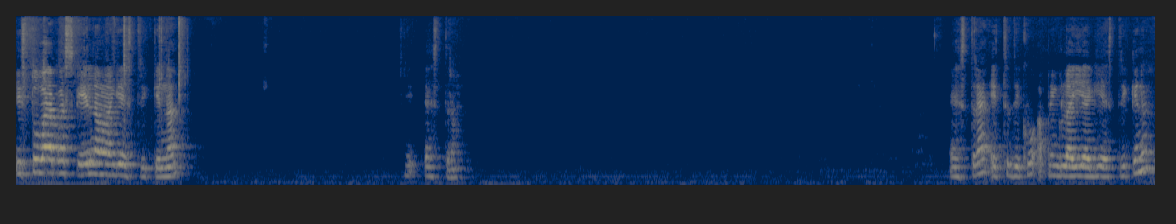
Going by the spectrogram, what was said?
ਇਸ ਤੋਂ ਬਾਅਦ ਆਪਾਂ ਸਕੇਲ ਲਵਾਂਗੇ ਇਸ ਤਰੀਕੇ ਨਾਲ। ਇਸ ਤਰ੍ਹਾਂ। ਇਸ ਤਰ੍ਹਾਂ ਇੱਥੇ ਦੇਖੋ ਆਪਣੀ ਗੁਲਾਈ ਆ ਗਈ ਇਸ ਤਰੀਕੇ ਨਾਲ।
